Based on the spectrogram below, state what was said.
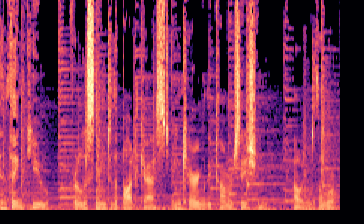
And thank you for listening to the podcast and carrying the conversation out into the world.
